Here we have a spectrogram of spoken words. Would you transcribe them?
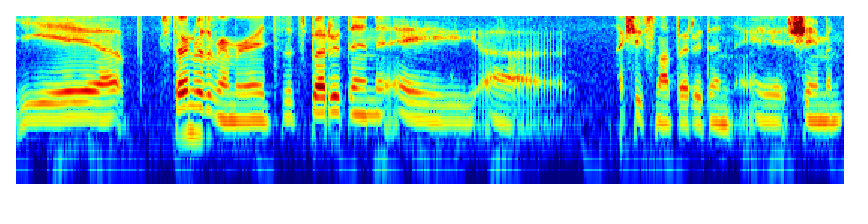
Yeah, starting with a Remoraid, that's better than a, uh, actually it's not better than a Shaymin.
